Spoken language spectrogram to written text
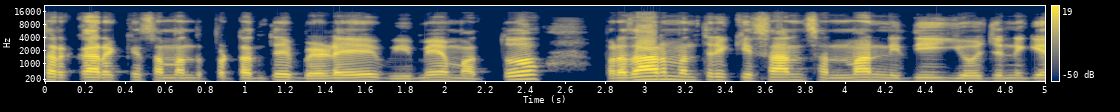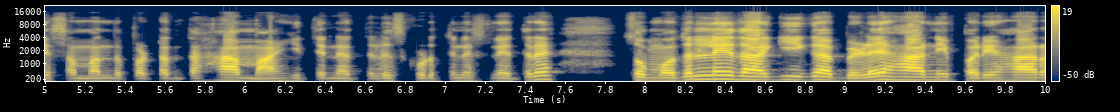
ಸರ್ಕಾರಕ್ಕೆ ಸಂಬಂಧಪಟ್ಟಂತೆ ಬೆಳೆ ವಿಮೆ ಮತ್ತು ಪ್ರಧಾನಮಂತ್ರಿ ಕಿಸಾನ್ ಸನ್ಮಾನ್ ನಿಧಿ ಯೋಜನೆಗೆ ಸಂಬಂಧಪಟ್ಟಂತಹ ಮಾಹಿತಿಯನ್ನ ತಿಳಿಸ್ಕೊಡ್ತೀನಿ ಸ್ನೇಹಿತರೆ. ಸೊ ಮೊದಲನೇದಾಗಿ ಈಗ ಬೆಳೆ ಹಾನಿ ಪರಿಹಾರ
